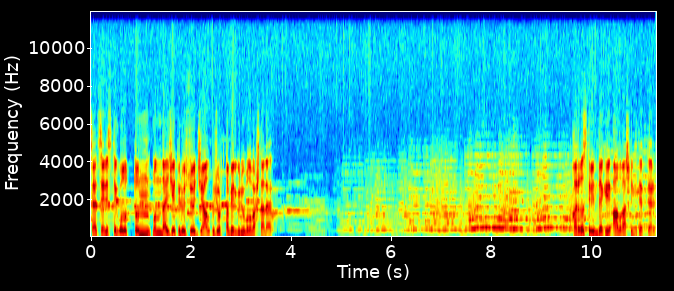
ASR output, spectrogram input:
социалисттик улуттун мындай жетилүүсү жалпы журтка белгилүү боло баштады кыргыз тилиндеги алгачкы китептер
